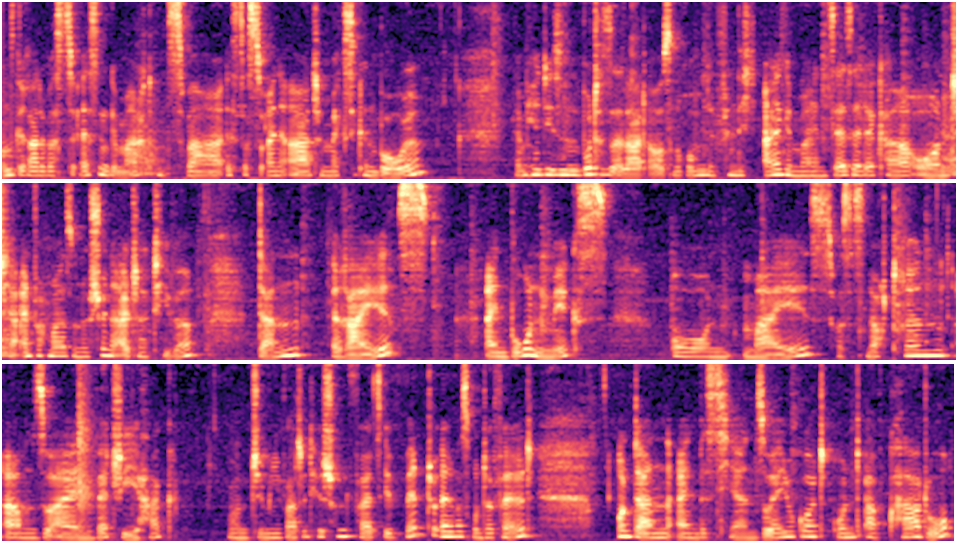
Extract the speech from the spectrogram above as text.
Uns gerade was zu essen gemacht und zwar ist das so eine Art Mexican Bowl. Wir haben hier diesen Buttersalat außenrum, den finde ich allgemein sehr, sehr lecker und ja, einfach mal so eine schöne Alternative. Dann Reis, ein Bohnenmix und Mais. Was ist noch drin? Ähm, so ein Veggie-Hack. Und Jimmy wartet hier schon, falls eventuell was runterfällt. Und dann ein bisschen Sojajoghurt und Avocado.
